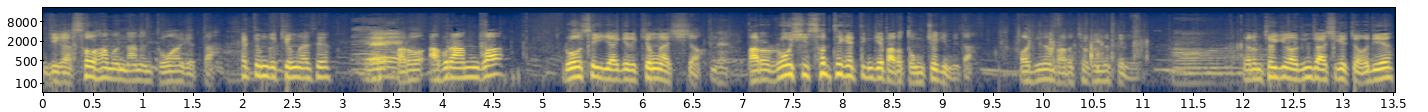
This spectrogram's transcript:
네가 서하면 나는 동하겠다. 했던 거 기억나세요? 네. 바로 아브라함과 롯의 이야기를 기억나시죠? 네. 바로 롯이 선택했던 게 바로 동쪽입니다. 어디는 바로 저 건너편이에요. 아, 여러분 저기가 어딘지 아시겠죠? 어디예요?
